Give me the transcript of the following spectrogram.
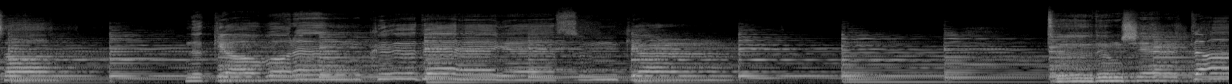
서 느껴보는 그대의 숨결. 두둥실 떠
